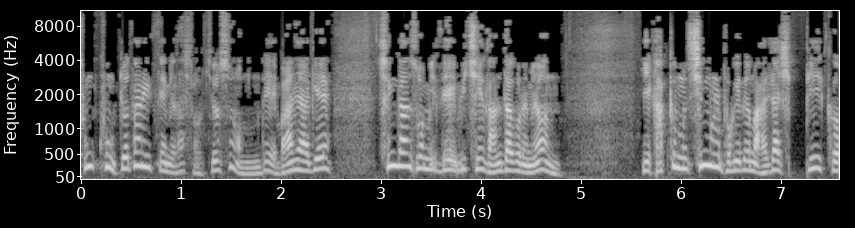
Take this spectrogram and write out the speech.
퉁퉁 뛰어다니기 때문에 사실 어쩔 수는 없는데 만약에 층간소음이 내 위층에 난다 그러면 이 가끔은 신문을 보게 되면 알다시피 그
